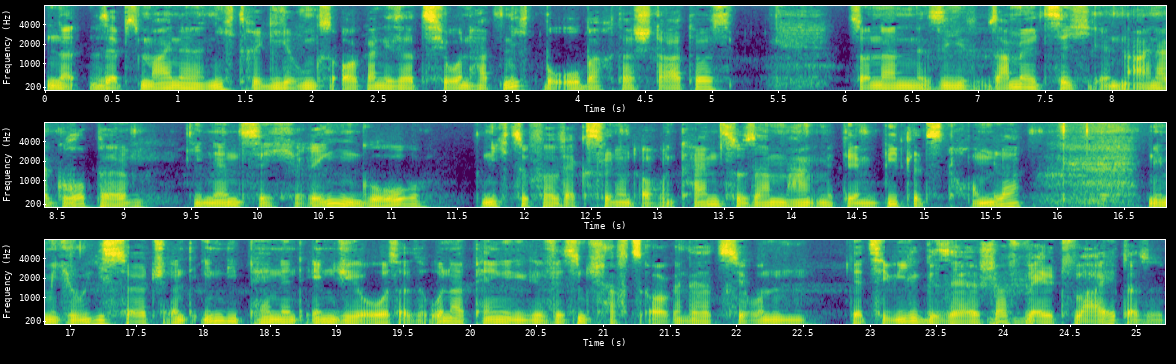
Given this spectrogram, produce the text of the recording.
na, selbst meine Nichtregierungsorganisation hat nicht Beobachterstatus, sondern sie sammelt sich in einer Gruppe, die nennt sich Ringo, nicht zu verwechseln und auch in keinem Zusammenhang mit dem Beatles-Trommler, nämlich Research and Independent NGOs, also unabhängige Wissenschaftsorganisationen der Zivilgesellschaft mhm. weltweit. Also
